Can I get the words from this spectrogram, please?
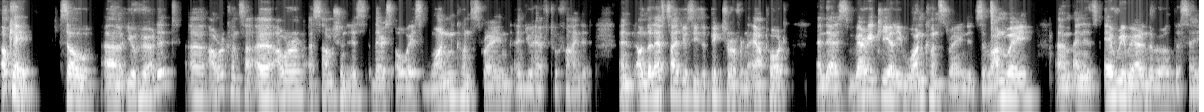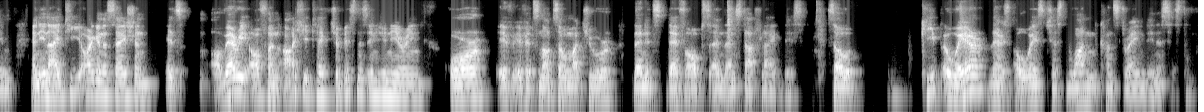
Okay, so uh, you heard it. Uh, our uh, our assumption is there's always one constraint and you have to find it. And on the left side, you see the picture of an airport and there's very clearly one constraint. It's a runway um, and it's everywhere in the world the same. And in IT organization, it's very often architecture, business engineering, or if, if it's not so mature, then it's DevOps and, and stuff like this. So keep aware, there's always just one constraint in a system.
